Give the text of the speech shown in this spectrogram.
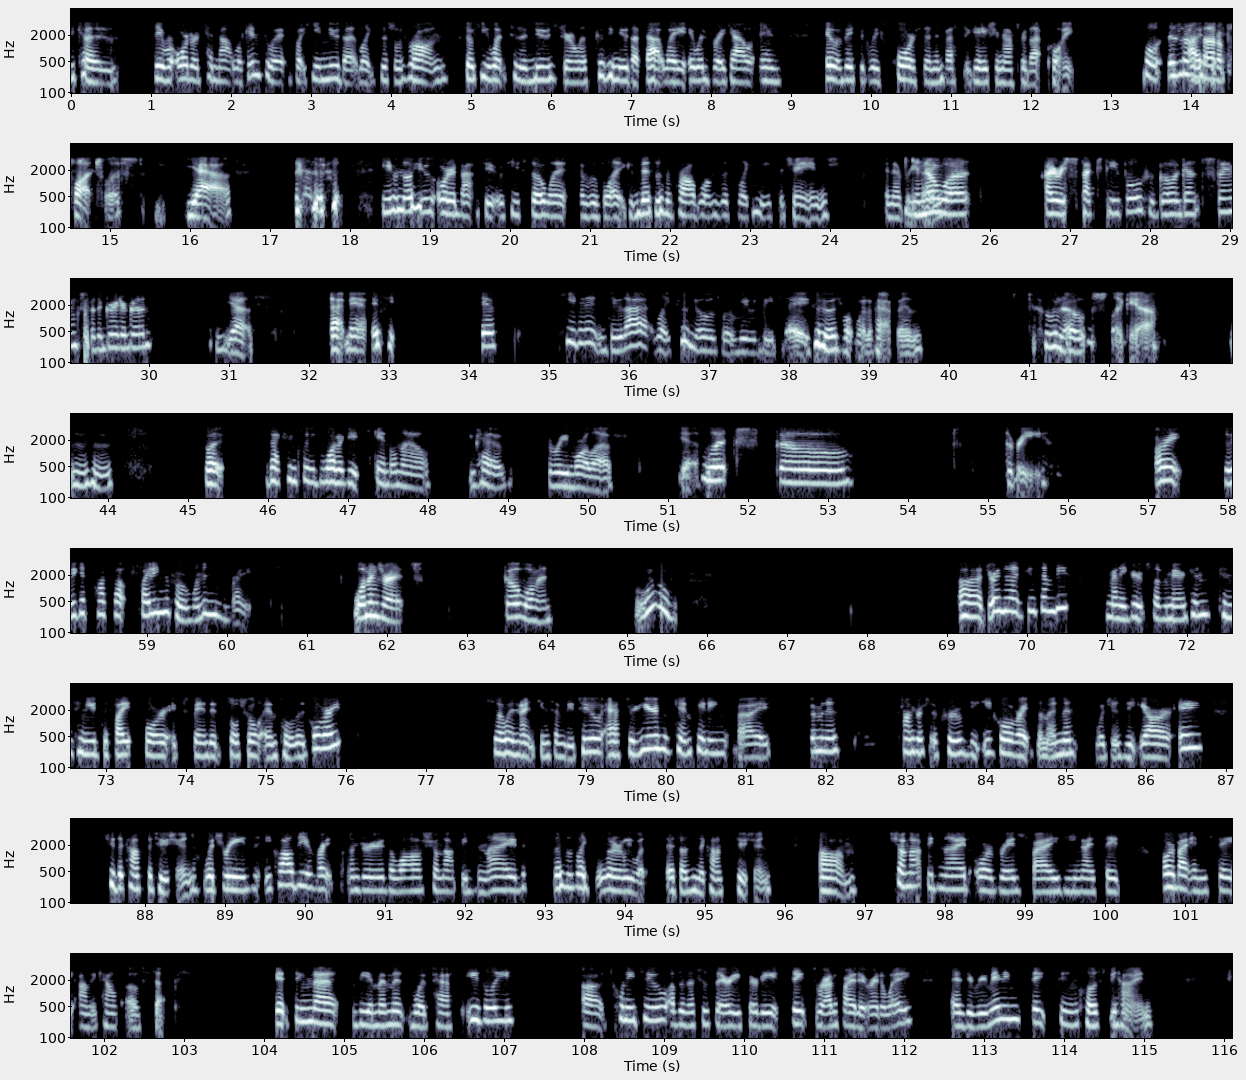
because they were ordered to not look into it but he knew that like this was wrong so he went to the news journalist because he knew that that way it would break out and it would basically force an investigation after that point. Well, isn't I that a plot twist? Yeah. Even though he was ordered not to, he still went and was like, "This is a problem. This like needs to change," and everything. You know what? I respect people who go against things for the greater good. Yes. That man if he if he didn't do that, like who knows where we would be today? Who knows what would have happened? Who knows? Like, yeah. Mhm. But that concludes Watergate scandal now. You have three more left. Yes. Let's go three. All right. So we get to talk about fighting for women's rights. Women's rights. Go woman. Woo. Uh, during the 1970s, many groups of Americans continued to fight for expanded social and political rights. So in 1972, after years of campaigning by feminists, Congress approved the Equal Rights Amendment, which is the ERA, to the Constitution, which reads Equality of rights under the law shall not be denied. This is like literally what it says in the Constitution. Um, shall not be denied or abridged by the United States or by any state on account of sex. It seemed that the amendment would pass easily. Uh, 22 of the necessary 38 states ratified it right away, and the remaining states seemed close behind.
